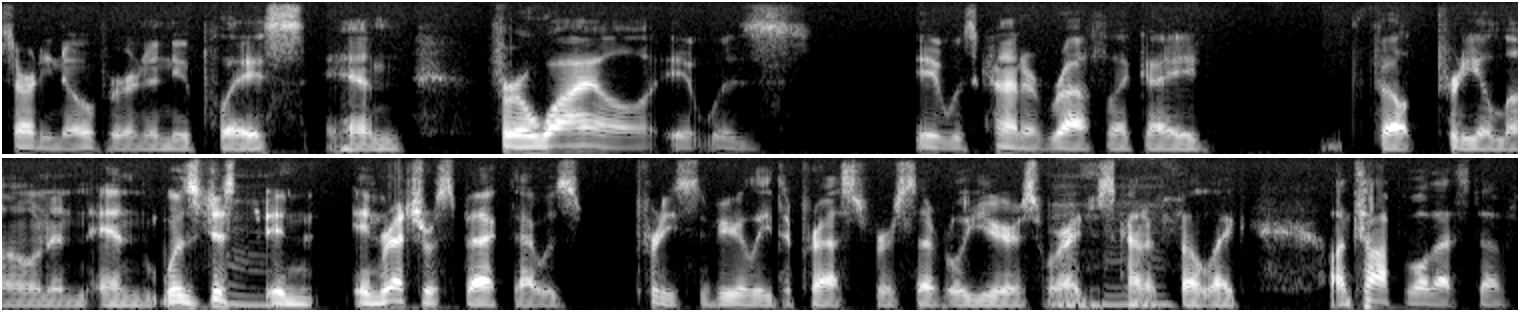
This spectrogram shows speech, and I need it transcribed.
starting over in a new place. And for a while, it was, it was kind of rough. Like I felt pretty alone and, and was just Mm. in, in retrospect, I was pretty severely depressed for several years where I just kind of Mhm. felt like on top of all that stuff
